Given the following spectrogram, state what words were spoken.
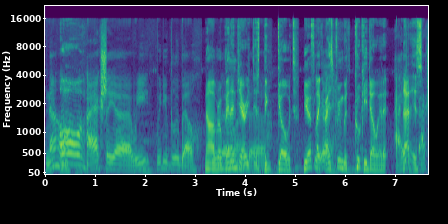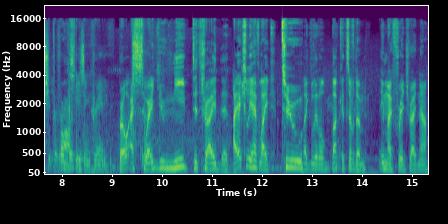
no. Oh. I actually, uh, we we do Blue Bell. No, bro. Ben and Bluebell Jerry's and, is uh, the goat. You have like ice cream with cookie dough in it. I that is actually prefer awesome. cookies and cream. Bro, I swear you need to try that. I actually have like two like little buckets of them in my fridge right now.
